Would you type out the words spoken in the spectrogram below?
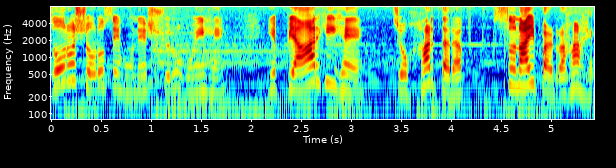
जोरों शोरों से होने शुरू हुए हैं, ये प्यार ही है जो हर तरफ़ सुनाई पड़ रहा है।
